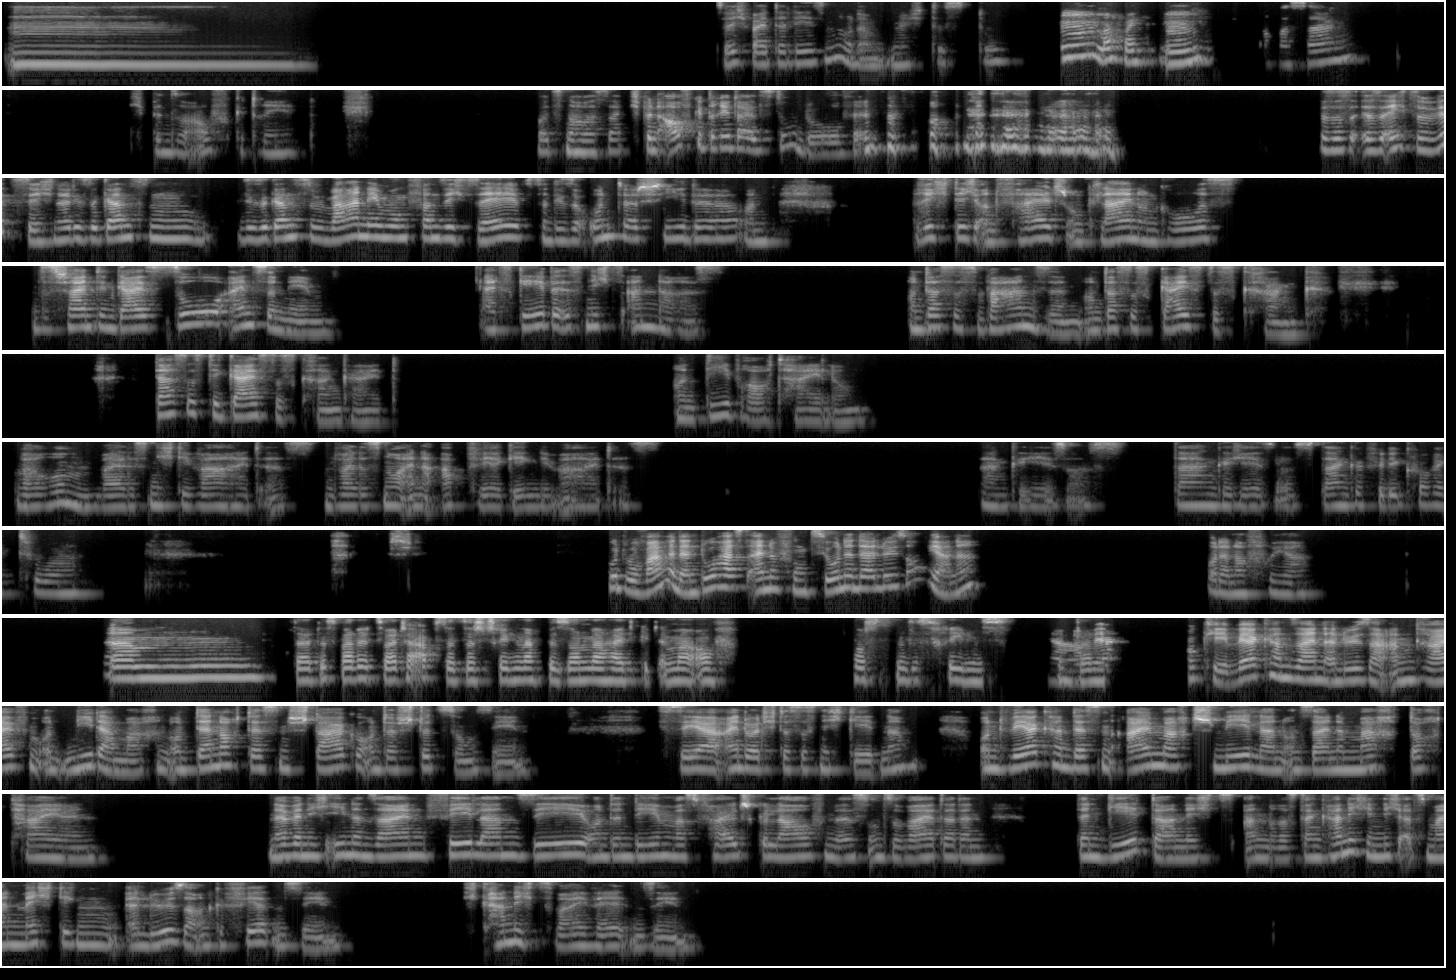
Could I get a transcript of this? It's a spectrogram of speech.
Mmh. Soll ich weiterlesen oder möchtest du? Mm, mach mich. Mm. Noch was sagen? Ich bin so aufgedreht. Wolltest noch was sagen? Ich bin aufgedrehter als du, doof. Das ist, ist echt so witzig, ne? Diese ganzen, diese ganze Wahrnehmung von sich selbst und diese Unterschiede und richtig und falsch und klein und groß. Das scheint den Geist so einzunehmen, als gäbe es nichts anderes. Und das ist Wahnsinn und das ist geisteskrank. Das ist die Geisteskrankheit. Und die braucht Heilung. Warum? Weil es nicht die Wahrheit ist und weil es nur eine Abwehr gegen die Wahrheit ist. Danke, Jesus. Danke, Jesus. Danke für die Korrektur. Gut, wo waren wir denn? Du hast eine Funktion in der Lösung? Ja, ne? Oder noch früher? Ähm, das war der zweite Absatz. Das Streben nach Besonderheit geht immer auf Kosten des Friedens. Ja, wer, okay, wer kann seinen Erlöser angreifen und niedermachen und dennoch dessen starke Unterstützung sehen? Sehr eindeutig, dass es nicht geht, ne? Und wer kann dessen Allmacht schmälern und seine Macht doch teilen? Ne, wenn ich ihn in seinen Fehlern sehe und in dem, was falsch gelaufen ist und so weiter, dann, dann geht da nichts anderes. Dann kann ich ihn nicht als meinen mächtigen Erlöser und Gefährten sehen. Ich kann nicht zwei Welten sehen.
